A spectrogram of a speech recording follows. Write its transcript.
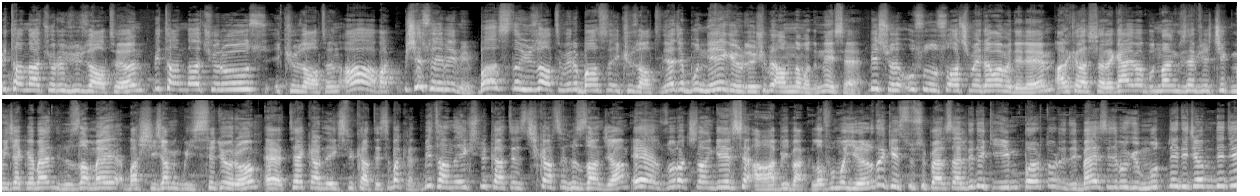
Bir tane daha açıyoruz 100 altın. Bir tane daha açıyoruz 200 altın. Aa bak bir şey söyleyebilir miyim? Bazısına 100 altın veriyor bazısına 200 altın. Ya bu neye göre değişiyor ben anlamadım. Neyse. Biz şöyle usul usul açmaya devam edelim. Arkadaşlar galiba bundan güzel bir şey çıkmayacak ve ben hızlanmaya başlayacağım gibi hissediyorum. Evet tekrar da XP katlayıcısı. Bakın bir tane de XP katlayıcısı çıkarsa hızlanacağım. Eğer zor açılan gelirse abi bak lafımı yarıda kesti Supercell dedi ki imparator dedi ben sizi bugün mutlu edeceğim dedi.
